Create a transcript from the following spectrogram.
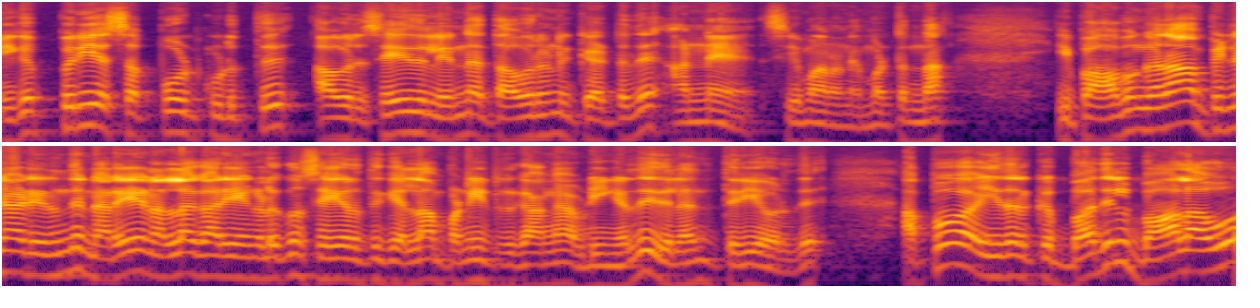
மிகப்பெரிய சப்போர்ட் கொடுத்து அவர் செய்ததில் என்ன தவறுன்னு கேட்டது அண்ணே சீமான் மட்டும்தான். இப்போ அவங்க தான் பின்னாடி இருந்து நிறைய நல்ல காரியங்களுக்கும் செய்கிறதுக்கு எல்லாம் பண்ணிகிட்டு இருக்காங்க அப்படிங்கிறது இதுலேருந்து தெரிய வருது. அப்போது இதற்கு பதில் பாலாவோ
